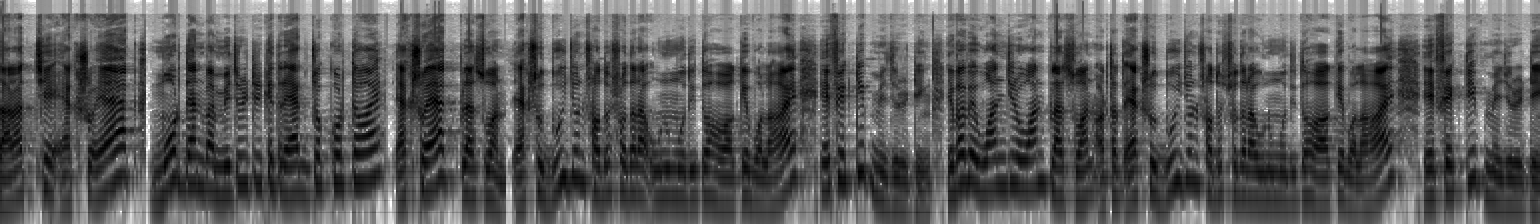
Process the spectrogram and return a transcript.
দাঁড়াচ্ছে একশো এক মোর দেন বা মেজরিটির ক্ষেত্রে এক যোগ করতে হয়, একশো এক প্লাস ওয়ান একশো দুই জন সদস্য দ্বারা অনুমোদিত হওয়াকে বলা হয় এফেক্টিভ মেজরিটি এভাবে one zero one plus one অর্থাৎ একশো দুই জন সদস্য দ্বারা অনুমোদিত হওয়াকে বলা হয় এফেক্টিভ মেজরিটি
